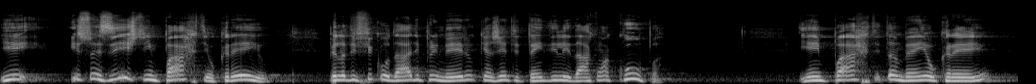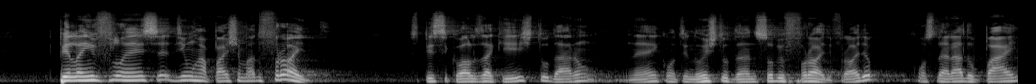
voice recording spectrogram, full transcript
E isso existe em parte, eu creio, pela dificuldade, primeiro, que a gente tem de lidar com a culpa. E em parte também, eu creio, pela influência de um rapaz chamado Freud. Os psicólogos aqui estudaram né, e continuam estudando sobre o Freud. Freud é considerado o pai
